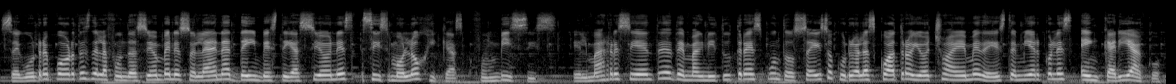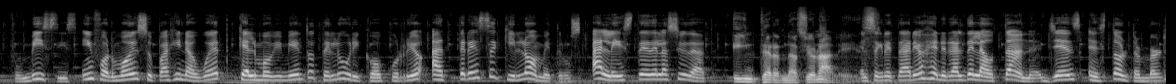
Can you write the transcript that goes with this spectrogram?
según reportes de la Fundación Venezolana de Investigaciones Sismológicas, FUNVISIS. El más reciente, de magnitud 3.6, ocurrió a las 4 y 8 a.m. de este miércoles en Cariaco. FUNVISIS informó en su página web que el movimiento telúrico ocurrió a 13 kilómetros al este de la ciudad. Internacionales. El secretario general de la OTAN, Jens Stoltenberg,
